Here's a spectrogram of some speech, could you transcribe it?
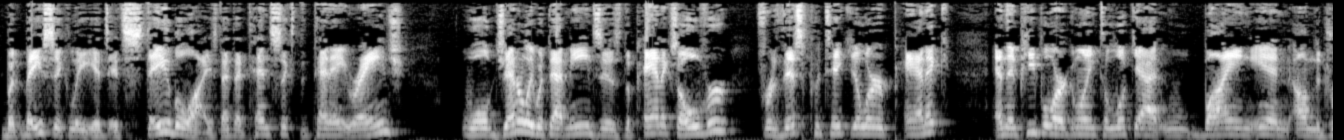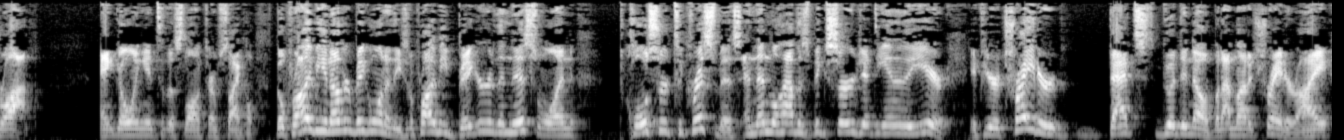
but basically it's, it's stabilized at that 10.6 to 10.8 range. Well, generally what that means is the panic's over for this particular panic, and then people are going to look at buying in on the drop and going into this long term cycle. There'll probably be another big one of these. It'll probably be bigger than this one closer to Christmas, and then they'll have this big surge at the end of the year. If you're a trader, that's good to know, but I'm not a trader. I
